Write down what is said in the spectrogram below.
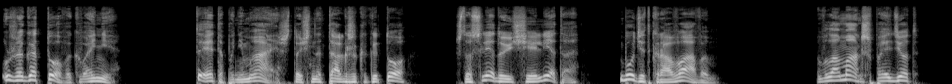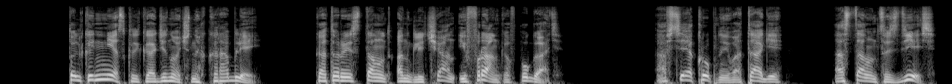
«Уже готовы к войне. Ты это понимаешь, точно так же, как и то, что следующее лето будет кровавым. В Ла-Манш пойдет только несколько одиночных кораблей, которые станут англичан и франков пугать. А все крупные ватаги останутся здесь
